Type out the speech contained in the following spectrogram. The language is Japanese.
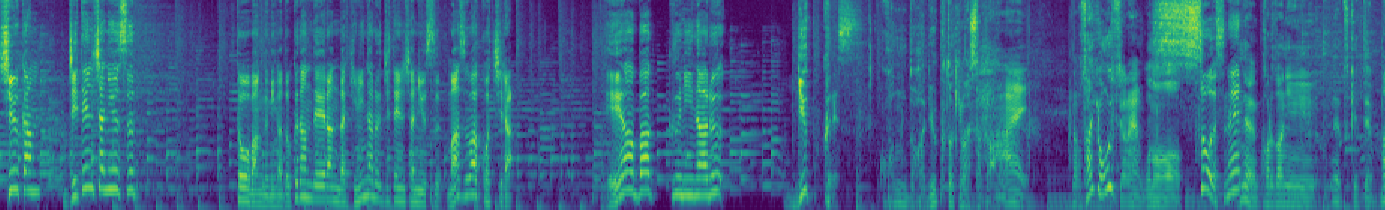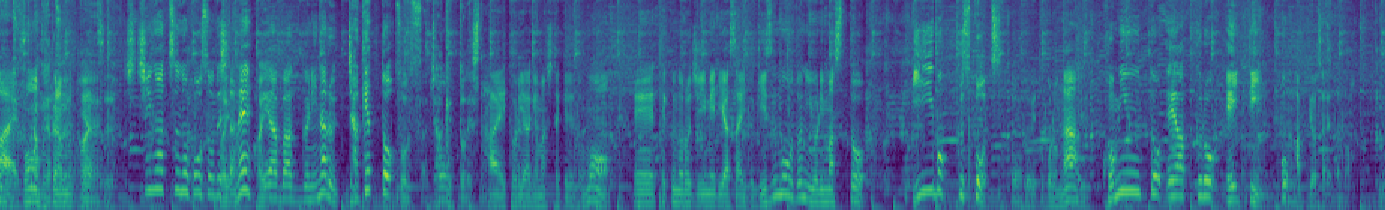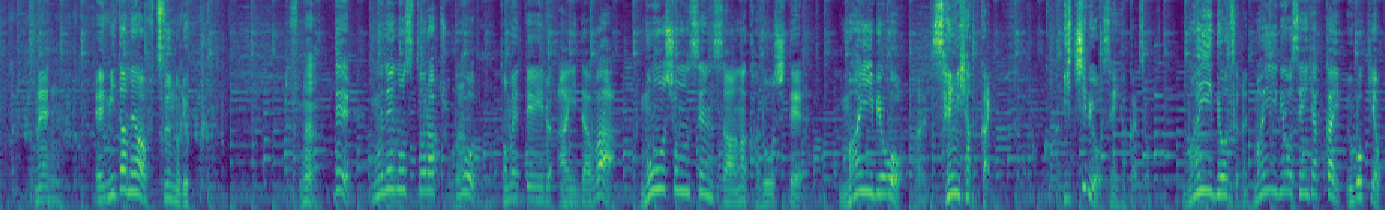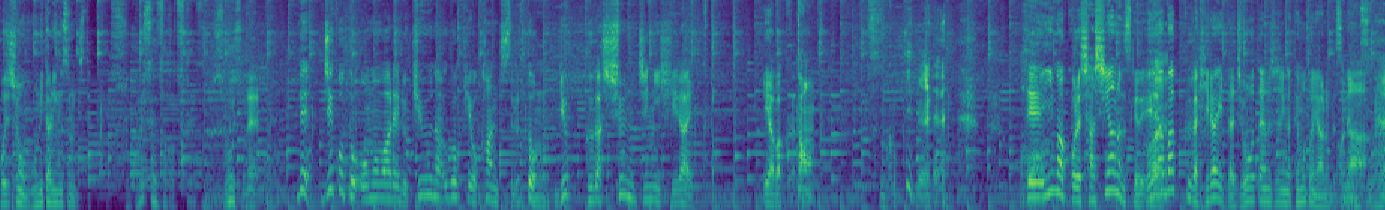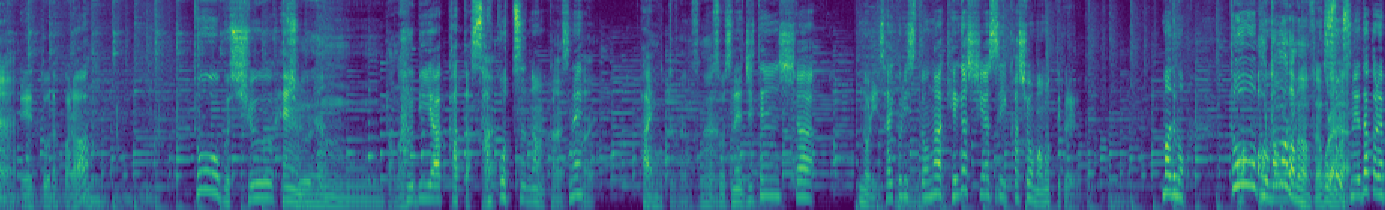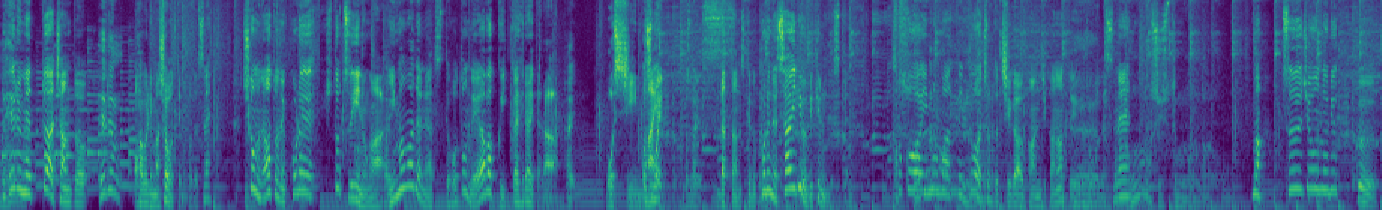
週刊自転車ニュース。当番組が独断で選んだ気になる自転車ニュース。まずはこちら。エアバッグになるリュックです。今度はリュックときましたか。はいなんか最近多いですよねこのそうですね。ね体にねつけてボンはい、とボンと膨らむってやつ、はい。7月の放送でしたね、はい。はい。エアバッグになるジャケット。そうです。ジャケットでした。はい、取り上げましたけれども、えーテクノロジーメディアサイトギズモードによりますと e ボックスポーツというところが、はい。コミュートエアプロ18を発表されたということなんですね、うん。でえー見た目は普通のリュック。すね。で胸のストラップを止めている間はモーションセンサーが稼働して毎秒はい。1100回。1秒1100回ですよ。毎秒ですからね。毎秒1100回動きやポジションをモニタリングするんですって。すごいセンサーがついてるんですね。すごいですよね。で事故と思われる急な動きを感知すると、うん。リュックが瞬時に開くと。エアバッグがドーンと。すごいねで今これ写真あるんですけど、はい。エアバッグが開いた状態の写真が手元にあるんですがすね。えーっとだから、うん。頭部周辺周辺だな。首や肩鎖骨なんかですね、はい。はい。守ってくれるんですね。そうですね。自転車乗りサイクリストが怪我しやすい箇所を守ってくれると。まあでも頭部も頭はダメなんですねこれ。そうですね。だからやっぱヘルメットはちゃんとかぶりましょうということですねしかもねあとねこれ一ついいのが、はい。今までのやつってほとんどエアバッグ一回開いたらはい。おしまい。だったんですけどこれね再利用できるんですって。そこは今までとはちょっと違う感じかなというところですね。どんなシステムなんだろまあ通常のリュックう、うん。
